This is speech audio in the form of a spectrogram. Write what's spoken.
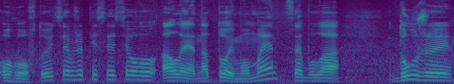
оговтується вже після цього, але на той момент це була дуже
